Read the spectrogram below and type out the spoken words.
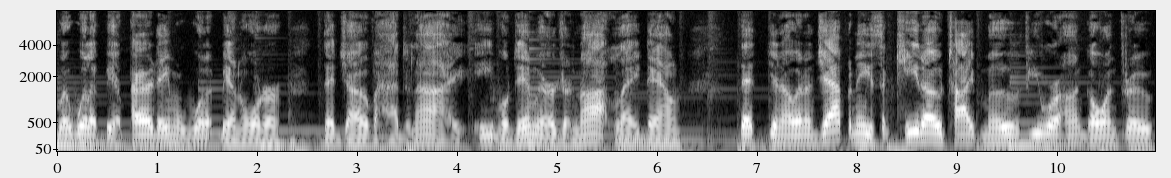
But will it be a paradigm or will it be an order that Jehovah Adonai, evil demiurge, are not laid down? That, you know, in a Japanese a Aikido type move, if you were going through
